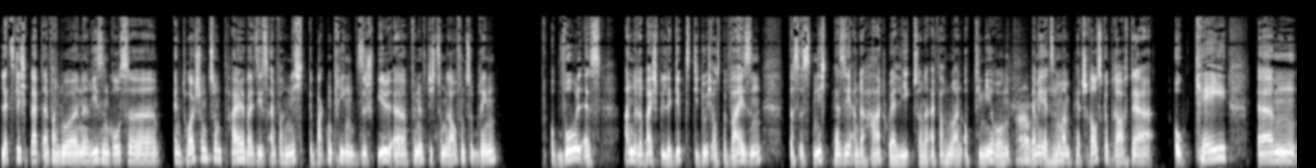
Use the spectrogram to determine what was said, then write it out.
Letztlich bleibt einfach nur eine riesengroße Enttäuschung zum Teil, weil sie es einfach nicht gebacken kriegen, dieses Spiel äh, vernünftig zum Laufen zu bringen. Obwohl es andere Beispiele gibt, die durchaus beweisen, dass es nicht per se an der Hardware liegt, sondern einfach nur an Optimierung. Ah, Wir haben ja jetzt Mhm. nur mal einen Patch rausgebracht, der okay ähm,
